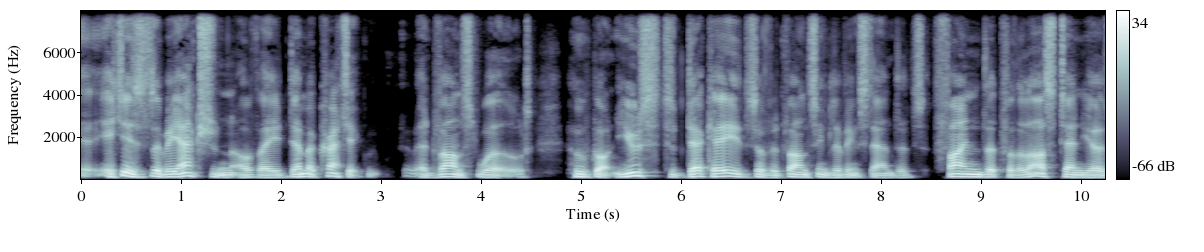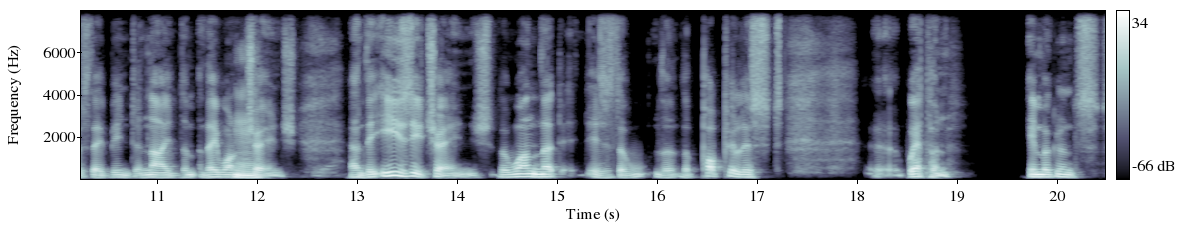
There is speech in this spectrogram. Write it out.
it is the reaction of a democratic, advanced world who've got used to decades of advancing living standards find that for the last 10 years they've been denied them and they want mm. change. And the easy change, the one that is the, the, the populist uh, weapon, immigrants,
